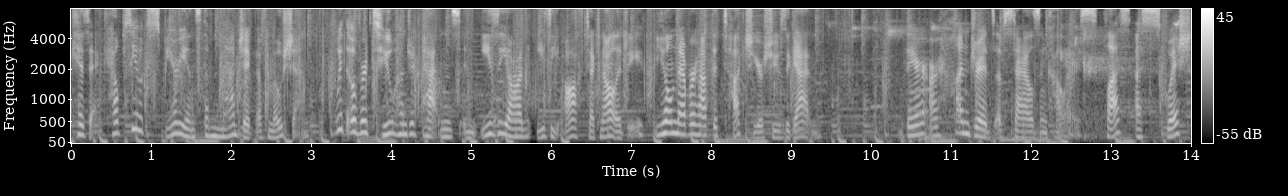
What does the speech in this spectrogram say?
Kizik helps you experience the magic of motion. With over 200 patents and easy on, easy off technology, you'll never have to touch your shoes again. There are hundreds of styles and colors, plus a squish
